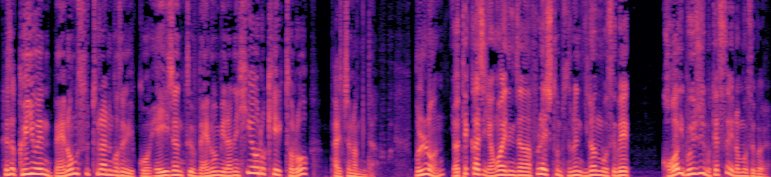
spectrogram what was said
그래서 그 이후엔 베놈 수트라는 것을 입고 에이전트 베놈이라는 히어로 캐릭터로 발전합니다. 물론 여태까지 영화에 등장한 플래시 톰슨은 이런 모습에 거의 보여주지 못했어요. 이런 모습을.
